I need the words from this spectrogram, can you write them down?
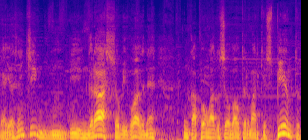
E aí a gente engraxa o bigode, né? Um capão lá do seu Walter Marques Pinto,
